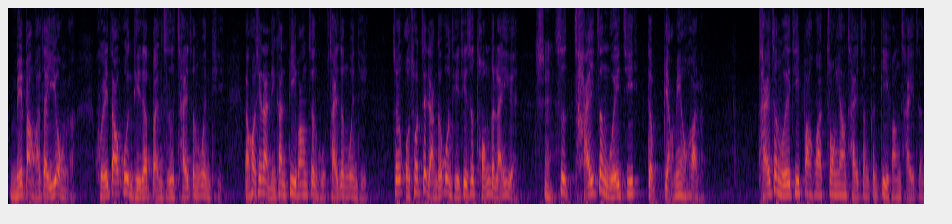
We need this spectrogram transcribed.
没办法再用了。回到问题的本质，财政问题。然后现在你看地方政府财政问题，所以我说这两个问题其实同个来源，是是财政危机的表面化了。财政危机包括中央财政跟地方财政。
